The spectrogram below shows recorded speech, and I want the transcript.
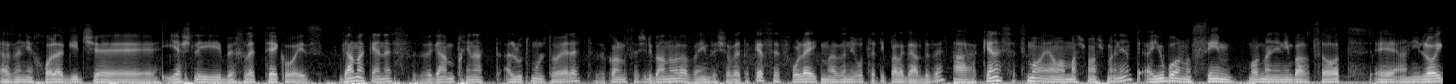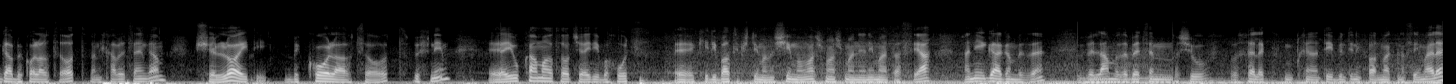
אז אני יכול להגיד שיש לי בהחלט takeaways, גם מהכנס וגם מבחינת עלות מול תועלת, וכל הנושא שדיברנו עליו, האם זה שווה את הכסף וכולי, אז אני רוצה טיפה לגעת בזה. הכנס עצמו היה ממש ממש מעניין, היו בו נושאים מאוד מעניינים בהרצאות, אה, אני לא אגע בכל ההרצאות, ואני חייב לציין גם שלא הייתי בכל ההרצאות בפנים, אה, היו כמה הרצאות שהייתי בחוץ, אה, כי דיברתי פשוט עם אנשים ממש ממש מעניינים מהתעשייה, אני אגע גם בזה, ולמה זה בעצם חשוב, וחלק מבחינתי בלתי נפרד מהכנסים האלה,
